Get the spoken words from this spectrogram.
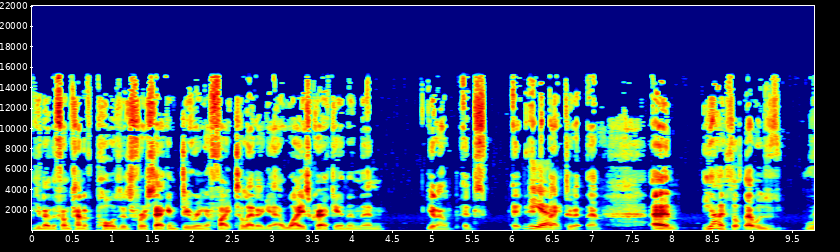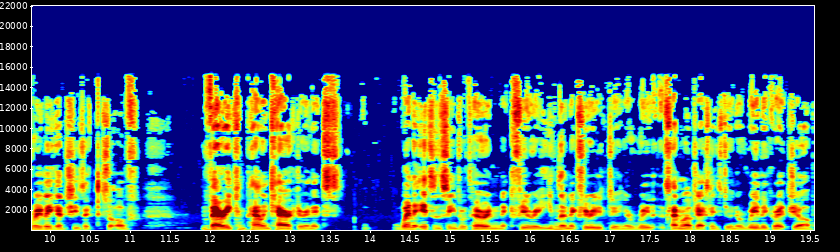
you know the film kind of pauses for a second during a fight to let her get a wisecrack in, and then you know it's it, it's yeah. back to it then. And yeah, I thought that was really good. She's a sort of very compelling character, and it's when it is the scenes with her and Nick Fury, even though Nick Fury is doing a really, Samuel L. Jackson is doing a really great job,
